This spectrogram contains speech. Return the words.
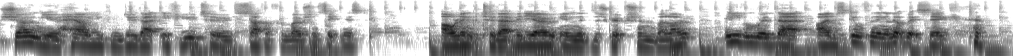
showing you how you can do that if you too suffer from motion sickness, I'll link to that video in the description below. Even with that, I'm still feeling a little bit sick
